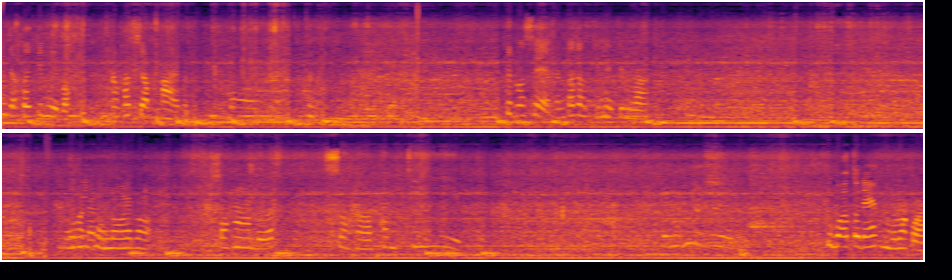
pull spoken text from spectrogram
นจะเคยกินหรือเปล่าทางเขาจับขายมันคิดว่าแสบมันก็จะกินให้กินว่าไม่มีของน้อยบอกสหาเบิร์ดสหาพันกีบเป็นน้ำหนักเลยคือบอลตัวแดกมันมากกว่า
